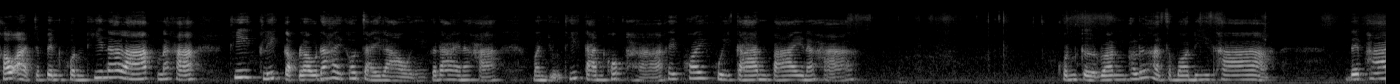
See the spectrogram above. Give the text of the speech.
เขาอาจจะเป็นคนที่น่ารักนะคะ ที่คลิกกับเราได้เข้าใจเราอย่างนี้ก็ได้นะคะ มันอยู่ที่การคบหาค่อยๆคุยกันไปนะคะ คนเกิดวันพฤหัสบดีค่ะ ได้ไพ่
